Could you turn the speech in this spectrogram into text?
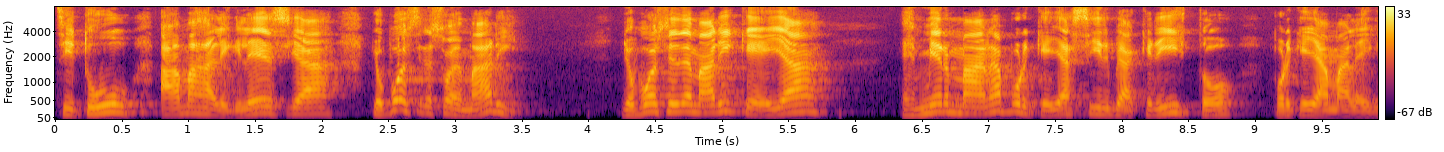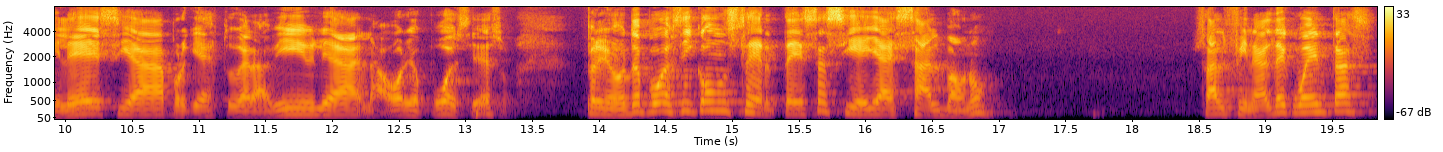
Si tú amas a la iglesia, yo puedo decir eso de Mari. Yo puedo decir de Mari que ella es mi hermana porque ella sirve a Cristo, porque ella ama a la iglesia, porque ella estudia la Biblia, la hora, yo puedo decir eso. Pero yo no te puedo decir con certeza si ella es salva o no. O sea, al final de cuentas,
